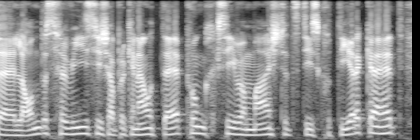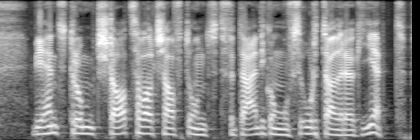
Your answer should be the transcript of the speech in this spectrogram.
Der Landesverweis ist aber genau der Punkt, der am meisten zu diskutieren gegeben hat. Wie haben darum die Staatsanwaltschaft und die Verteidigung auf das Urteil reagiert?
